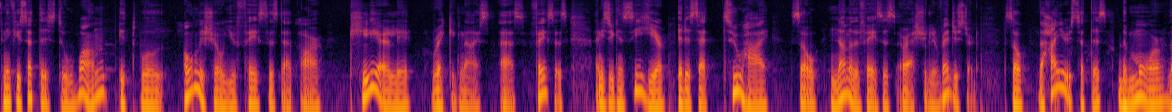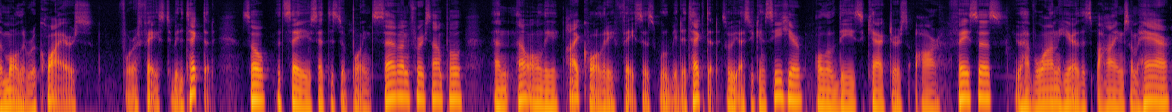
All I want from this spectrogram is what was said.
And if you set this to one, it will only show you faces that are clearly recognized as faces. And as you can see here, it is set too high, so none of the faces are actually registered. So the higher you set this, the more the model requires for a face to be detected. So let's say you set this to 0.7, for example, and now only high quality faces will be detected. So as you can see here, all of these characters are faces. You have one here that's behind some hair,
